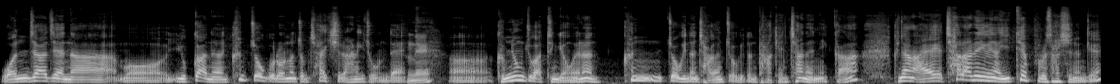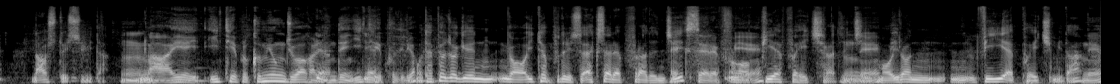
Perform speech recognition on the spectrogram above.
원자재나 뭐 유가는 큰 쪽으로는 좀 차익 실현하는 게 좋은데 네. 어, 금융주 같은 경우에는 큰 쪽이든 작은 쪽이든 다 괜찮으니까 그냥 아예 차라리 그냥 ETF로 사시는 게 나을 수도 있습니다. 음, 아, 아예 ETF 금융주와 관련된 예, ETF들이요. 예. 뭐 대표적인 어, ETF들이 있어요. XLF라든지 XLF, 예. 어, BFH라든지 네. 뭐 이런 음, VFH입니다. 네.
